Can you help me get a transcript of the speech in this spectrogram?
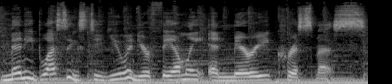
Many blessings to you and your family, and Merry Christmas.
